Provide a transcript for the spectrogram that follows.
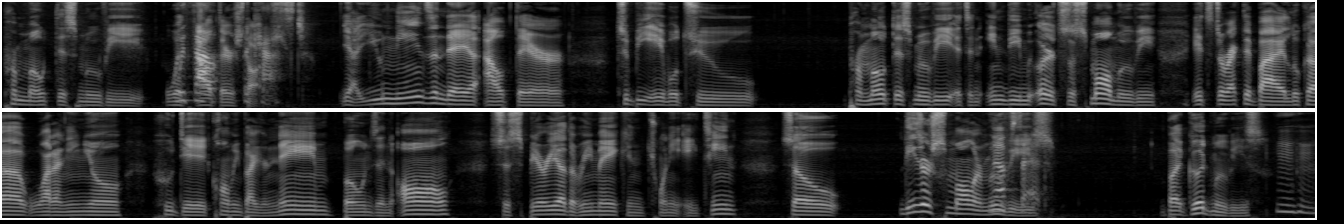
promote this movie without, their stars the cast. yeah, you need Zendaya out there to be able to promote this movie. It's an indie, or it's a small movie. It's directed by Luca Guadagnino, who did Call Me by Your Name, Bones and All, Suspiria, the remake in 2018. So these are smaller movies. But good movies. Mm-hmm.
